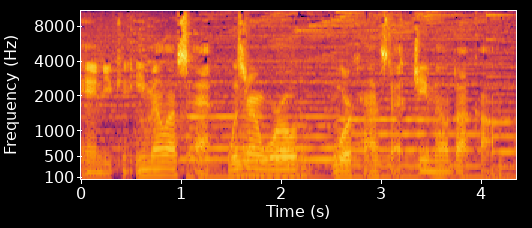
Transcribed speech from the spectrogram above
and you can email us at wizardingworldlorecast at gmail.com.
